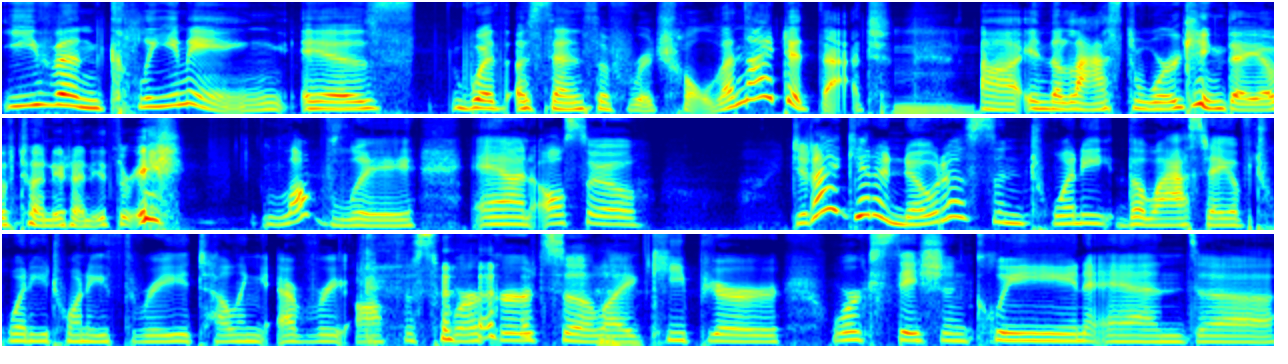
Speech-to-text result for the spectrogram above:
even cleaning is with a sense of ritual. And I did that uh, in the last working day of 2023. lovely and also did I get a notice in 20 the last day of 2023 telling every office worker to like keep your workstation clean and uh,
